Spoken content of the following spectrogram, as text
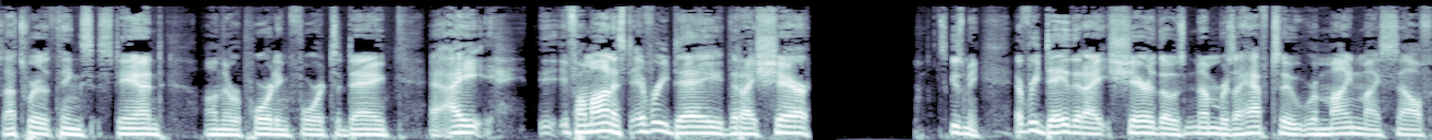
that's where things stand on the reporting for today. I, if I'm honest, every day that I share excuse me, every day that I share those numbers, I have to remind myself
